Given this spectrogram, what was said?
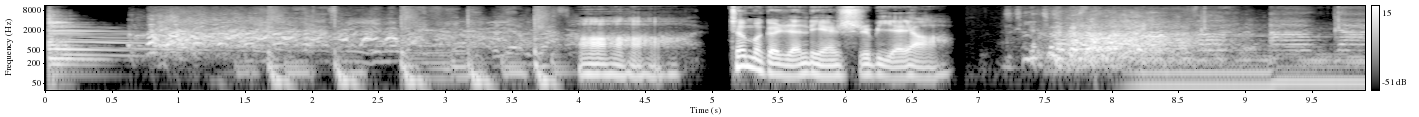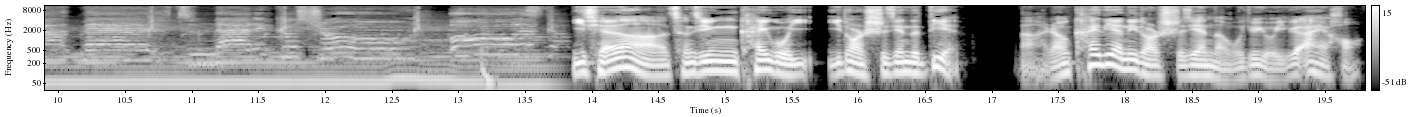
啊，这么个人脸识别呀。以前啊，曾经开过一一段时间的店啊，然后开店那段时间呢，我就有一个爱好，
